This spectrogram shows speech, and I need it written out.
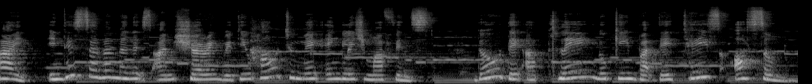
Hi, in this 7 minutes I'm sharing with you how to make English muffins. Though they are plain looking but they taste awesome.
